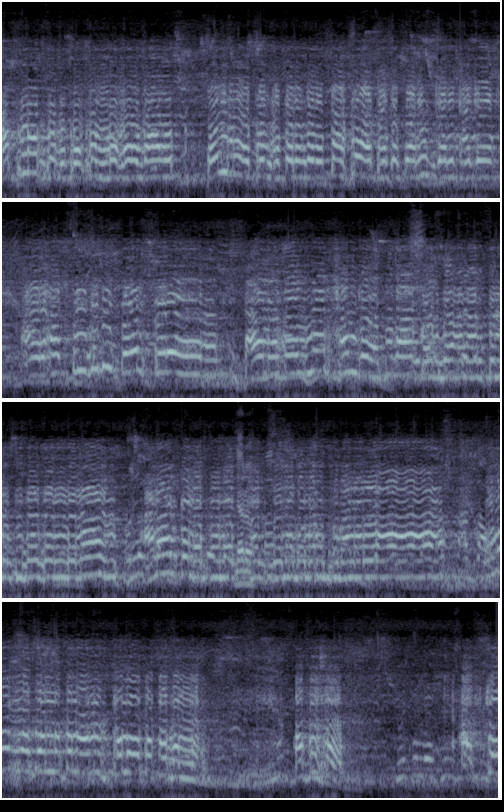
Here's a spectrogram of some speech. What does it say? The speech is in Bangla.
আপনার যদি পছন্দ হয়ে যায় এই মেয়েটির ভিতরে যদি পাশে থাকে পরিষ্কারী থাকে আর আপনি যদি পেশ করেন তাহলে মেয়ের সঙ্গে বিবাহ করবে আমার কোনো বিবাহ দ্বন্দ্ব নয় আমার কোনো ধরো। থাকবে না বলেন উমর রাদিয়াল্লাহু তাআলা অনেক ছেলে এ কথা বললেন অথচ আজকে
